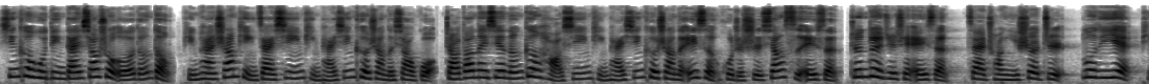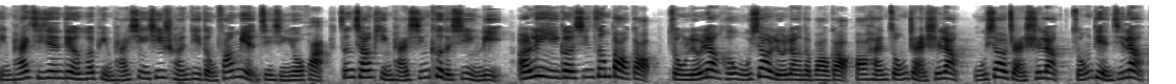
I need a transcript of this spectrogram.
新客户订单销售额等等，评判商品在吸引品牌新客上的效果，找到那些能更好吸引品牌新客上的 ASIN 或者是相似 ASIN，针对这些 ASIN，在创意设置、落地页、品牌旗舰店和品牌信息传递等方面进行优化，增强品牌新客的吸引力。而另一个新增报告总流量和无效流量的报告，包含总展示量、无效展示量、总点击量、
